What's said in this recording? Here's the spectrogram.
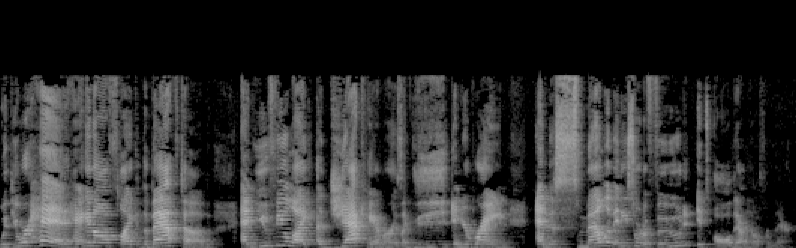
with your head hanging off like the bathtub, and you feel like a jackhammer is like in your brain, and the smell of any sort of food, it's all downhill from there.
